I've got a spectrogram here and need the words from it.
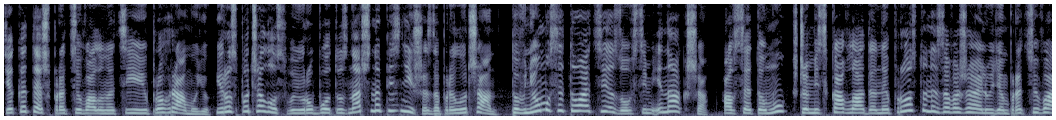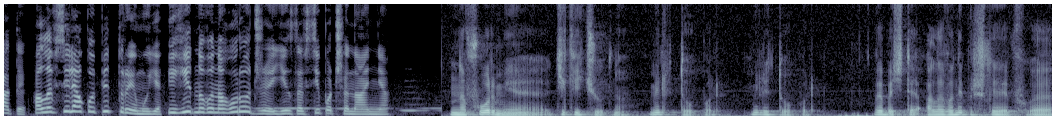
яке теж працювало над цією програмою і розпочало свою роботу значно пізніше за прилучан, то в ньому ситуація зовсім інакша. А все тому, що міська влада не просто не заважає людям працювати, але всіляко підтримує і гідно винагороджує їх за всі починання. На формі тільки чутно Мелітополь, Мелітополь. Вибачте, але вони прийшли в е,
